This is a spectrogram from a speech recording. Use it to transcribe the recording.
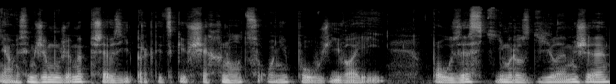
Já myslím, že můžeme převzít prakticky všechno, co oni používají, pouze s tím rozdílem, že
